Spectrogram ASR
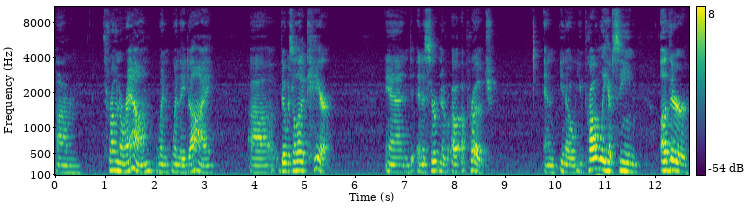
um, thrown around when when they die. Uh, there was a lot of care and and a certain approach. And you know, you probably have seen other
